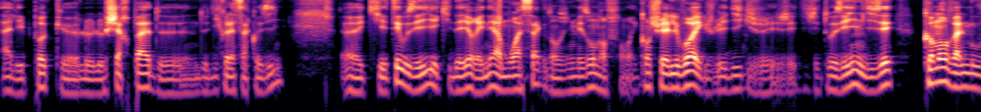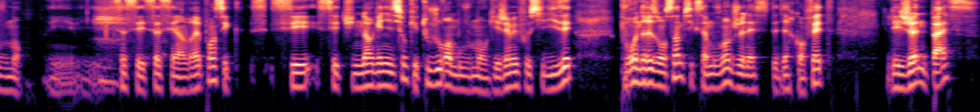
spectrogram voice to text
à l'époque le, Sherpa de, Nicolas Sarkozy, qui était aux EI et qui d'ailleurs est né à Moissac dans une maison d'enfants. Et quand je suis allé le voir et que je lui ai dit que j'étais aux EI, il me disait comment va le mouvement? Ça, c'est un vrai point, c'est c'est une organisation qui est toujours en mouvement, qui est jamais fossilisée, pour une raison simple, c'est que c'est un mouvement de jeunesse. C'est-à-dire qu'en fait, les jeunes passent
